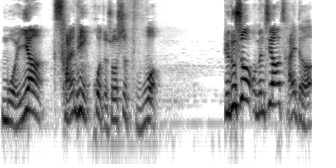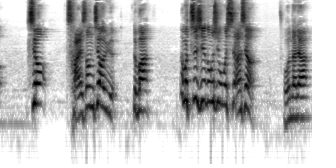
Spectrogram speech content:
某一样产品或者说是服务，比如说我们教财德，教财商教育，对吧？那么这些东西，我想想，我问大家，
